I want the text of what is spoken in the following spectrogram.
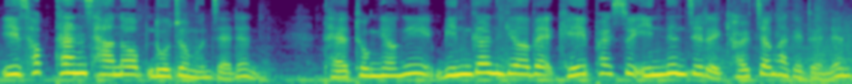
이 석탄 산업 노조 문제는 대통령이 민간 기업에 개입할 수 있는지를 결정하게 되는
